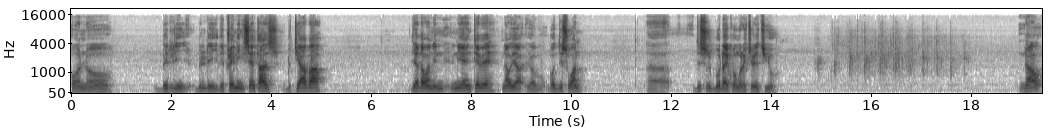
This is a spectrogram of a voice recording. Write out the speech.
on uh, building, building the training centers, Butiaba, the other one in near Entebbe. Now you, are, you have got this one. Uh, this is good. I congratulate you. Now,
